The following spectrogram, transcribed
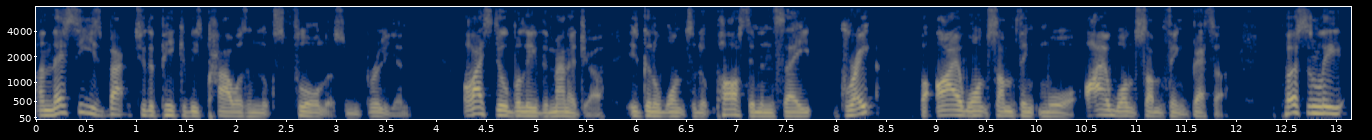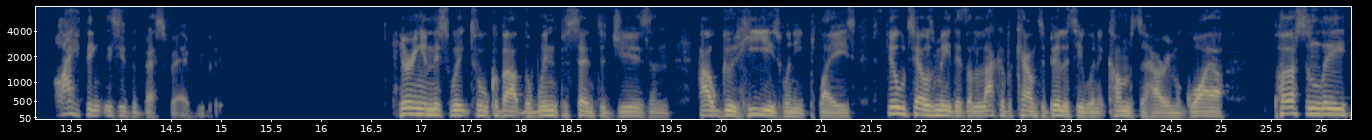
unless he is back to the peak of his powers and looks flawless and brilliant, I still believe the manager is going to want to look past him and say, Great, but I want something more. I want something better. Personally, I think this is the best for everybody. Hearing him this week talk about the win percentages and how good he is when he plays still tells me there's a lack of accountability when it comes to Harry Maguire. Personally,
